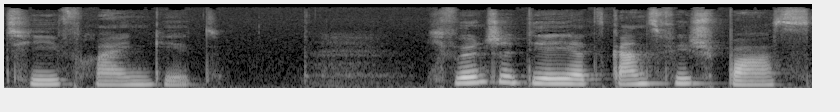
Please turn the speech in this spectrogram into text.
tief reingeht. Ich wünsche dir jetzt ganz viel Spaß.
